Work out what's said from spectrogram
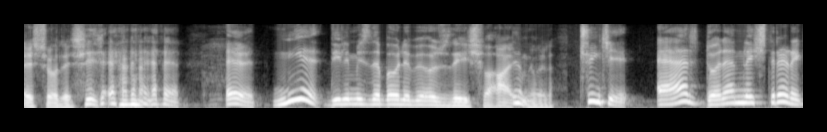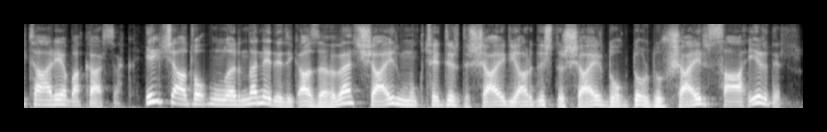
Eş şöyle eş. evet. Niye dilimizde böyle bir özdeyiş var? değil mi? Aynen öyle. Çünkü eğer dönemleştirerek tarihe bakarsak, ilk çağ toplumlarında ne dedik az evvel? Şair muktedirdir, şair yargıçtır, şair doktordur, şair sahirdir.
